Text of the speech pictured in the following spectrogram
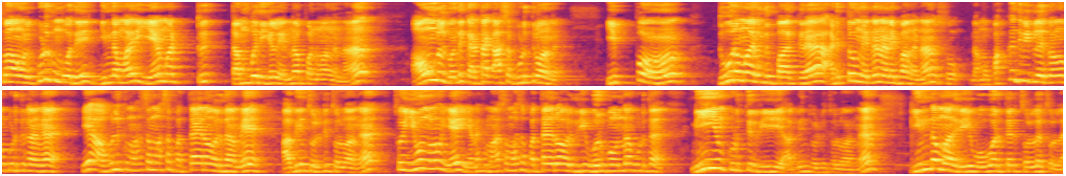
ஸோ அவங்களுக்கு கொடுக்கும்போது இந்த மாதிரி ஏமாற்று தம்பதிகள் என்ன பண்ணுவாங்கன்னா அவங்களுக்கு வந்து கரெக்டாக காசை கொடுத்துருவாங்க. இப்போ தூரமாக இருந்து பார்க்குற அடுத்தவங்க என்ன நினைப்பாங்கன்னா ஸோ நம்ம பக்கத்து வீட்டில் இருக்கிறவங்க கொடுத்துருக்காங்க. ஏன் அவளுக்கு மாதம் மாதம் பத்தாயிரம் வருதாமே? அப்படின்னு சொல்லிட்டு சொல்லுவாங்க. ஸோ இவங்களும் ஏ எனக்கு மாதம் மாதம் பத்தாயிரம் ரூபா வருதுடி ஒரு பவுன் தான் கொடுத்தேன். நீயும் கொடுத்துருடி அப்படின்னு சொல்லிட்டு சொல்லுவாங்க. இந்த மாதிரி ஒவ்வொருத்தர் சொல்ல சொல்ல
